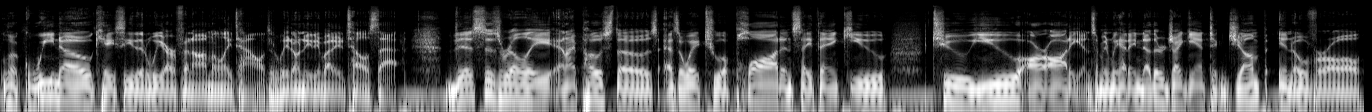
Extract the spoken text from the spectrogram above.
look, we know, Casey, that we are phenomenally talented. We don't need anybody to tell us that. This is really, and I post those as a way to applaud and say thank you to you, our audience. I mean, we had another gigantic jump in overall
